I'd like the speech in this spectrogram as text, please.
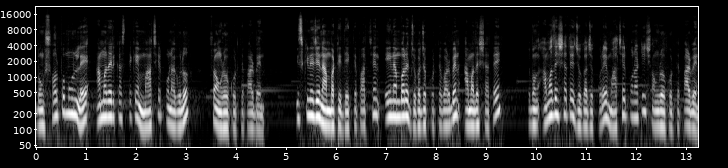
এবং স্বল্প মূল্যে আমাদের কাছ থেকে মাছের পোনাগুলো সংগ্রহ করতে পারবেন। স্ক্রিনে যে নাম্বারটি দেখতে পাচ্ছেন, এই নাম্বারে যোগাযোগ করতে পারবেন আমাদের সাথে এবং আমাদের সাথে যোগাযোগ করে মাছের পোনাটি সংগ্রহ করতে পারবেন।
